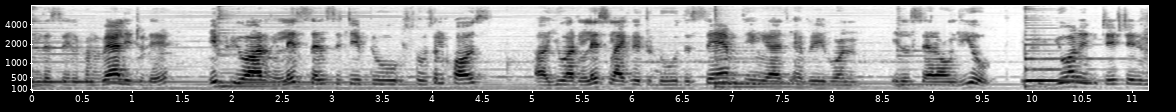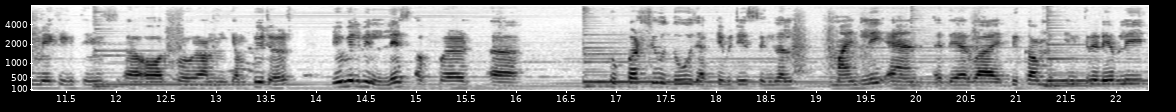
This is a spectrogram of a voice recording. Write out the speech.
in the Silicon Valley today. If you are less sensitive to social cause, uh, you are less likely to do the same thing as everyone else around you. If you are interested in making things uh, or programming computers, you will be less afraid uh, to pursue those activities single mindedly and thereby become incredibly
